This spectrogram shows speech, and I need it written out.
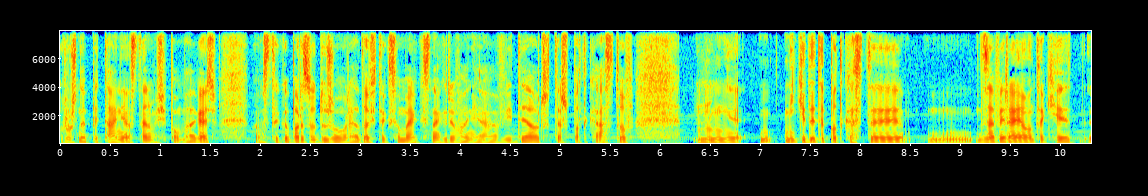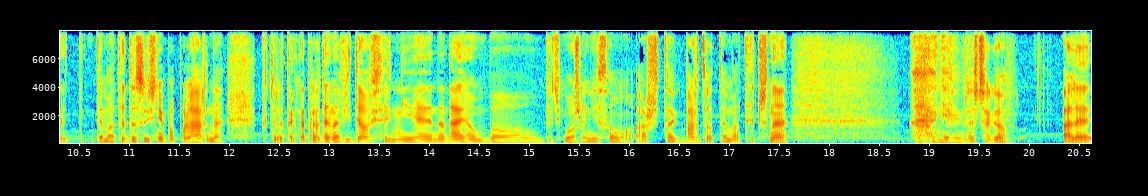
różne pytania, staram się pomagać. Mam z tego bardzo dużą radość, tak samo jak z nagrywania wideo czy też podcastów. Mm, niekiedy te podcasty zawierają takie e, tematy dosyć niepopularne, które tak naprawdę na wideo się nie nadają, bo być może nie są aż tak bardzo tematyczne. Nie wiem dlaczego, ale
